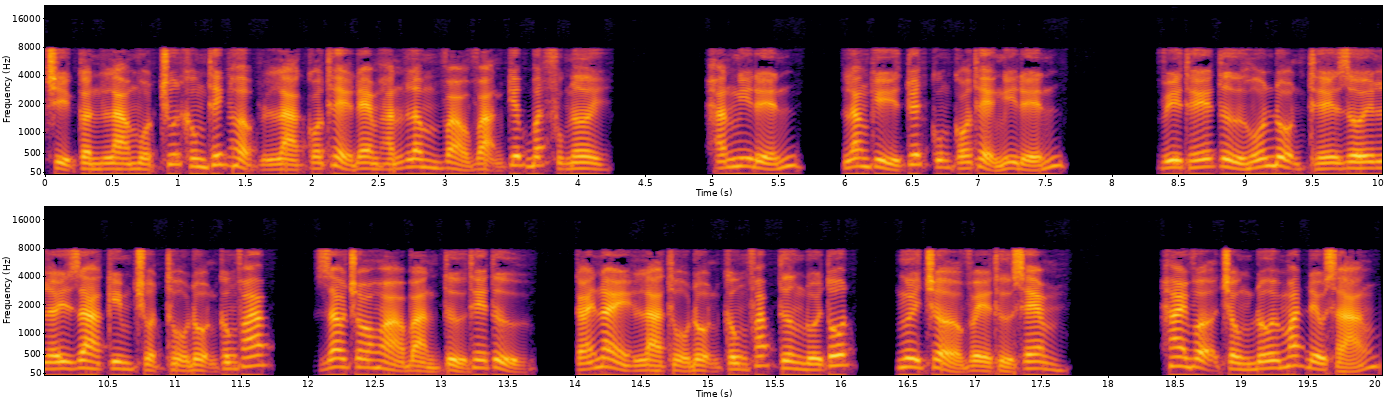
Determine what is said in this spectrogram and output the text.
chỉ cần là một chút không thích hợp là có thể đem hắn lâm vào vạn kiếp bất phục nơi. Hắn nghĩ đến, lăng kỳ tuyết cũng có thể nghĩ đến. Vì thế từ hỗn độn thế giới lấy ra kim chuột thổ độn công pháp, giao cho hòa bản tử thế tử, cái này là thổ độn công pháp tương đối tốt, ngươi trở về thử xem. Hai vợ chồng đôi mắt đều sáng,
